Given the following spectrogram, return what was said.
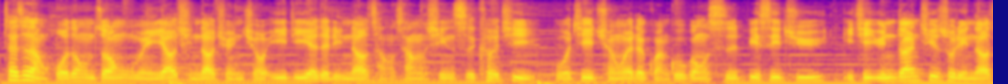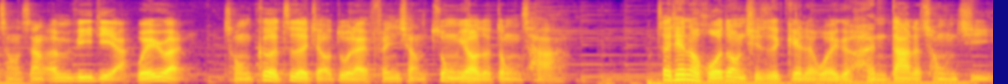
在这场活动中，我们也邀请到全球 EDA 的领导厂商新思科技、国际权威的管顾公司 BCG 以及云端技术领导厂商 NVIDIA 微软。从各自的角度来分享重要的洞察。这天的活动其实给了我一个很大的冲击，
